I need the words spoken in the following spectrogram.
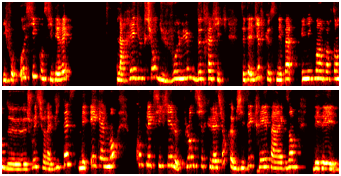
Il faut aussi considérer la réduction du volume de trafic. C'est-à-dire que ce n'est pas uniquement important de jouer sur la vitesse, mais également complexifier le plan de circulation, comme je disais, créer par exemple des,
